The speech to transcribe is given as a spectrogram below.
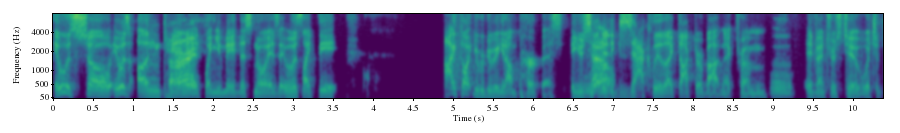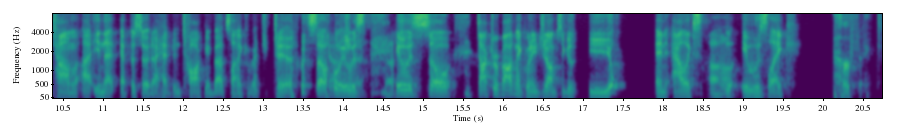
it was so it was uncanny right. when you made this noise. It was like the I thought you were doing it on purpose. You sounded No. exactly like Dr. Robotnik from Mm. Adventures 2, which Tom I, in that episode I had been talking about Sonic Adventure 2. So it was Gotcha, it was so Dr. Robotnik when he jumps, he goes yo, and Alex, Oh, it was like perfect.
